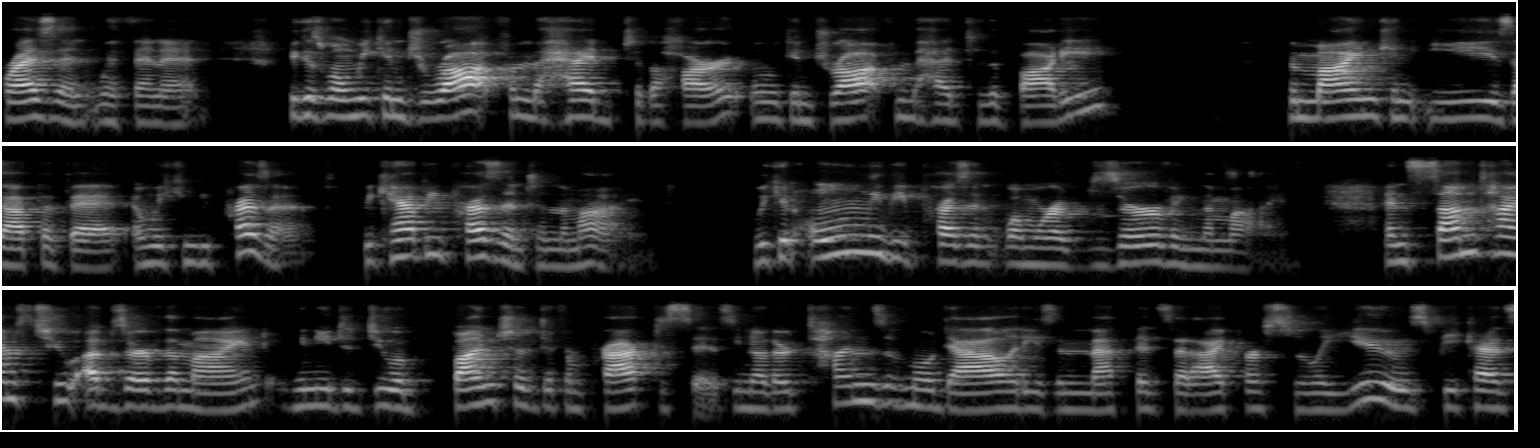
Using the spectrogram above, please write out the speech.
present within it because when we can drop from the head to the heart, when we can drop from the head to the body, the mind can ease up a bit and we can be present. We can't be present in the mind. We can only be present when we're observing the mind. And sometimes to observe the mind, we need to do a bunch of different practices. You know, there are tons of modalities and methods that I personally use because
